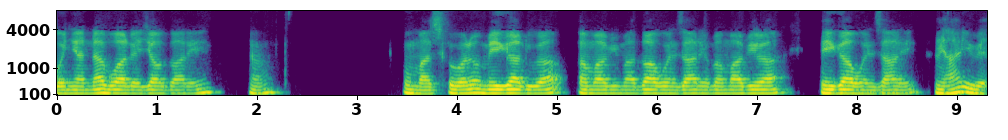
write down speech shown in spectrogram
ဝိညာဉ်နတ်ဘဝလည်းရောက်သွားတယ်နော်ဥမာဆိုတော့အမေကလူကဗမာပြည်မှာသွားဝင်စားတယ်ဗမာပြည်ကမေကဝင်စားတယ်အများကြီးပဲ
